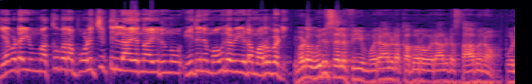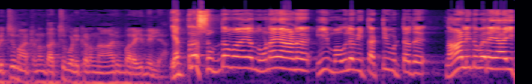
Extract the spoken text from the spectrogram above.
എവിടെയും മക്ബറ പൊളിച്ചിട്ടില്ല എന്നായിരുന്നു ഇതിന് മൗലവിയുടെ മറുപടി. ഇവിടെ ഒരു സെലഫിയും ഒരാളുടെ കബറോ ഒരാളുടെ സ്ഥാപനോ പൊളിച്ചു മാറ്റണം തച്ചു പൊളിക്കണം എന്ന് ആരും പറയുന്നില്ല. എത്ര ശുദ്ധമായ നുണയാണ് ഈ മൗലവി തട്ടിവിട്ടത്? നാളിതുവരെയായി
